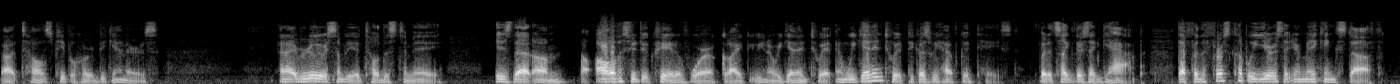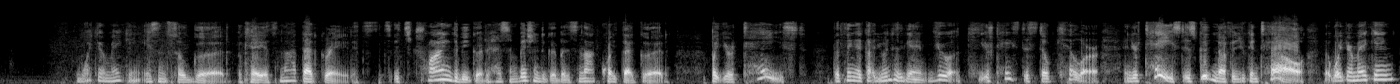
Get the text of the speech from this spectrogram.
uh, tells people who are beginners, and I really wish somebody had told this to me, is that um, all of us who do creative work, like, you know, we get into it, and we get into it because we have good taste. But it's like there's a gap, that for the first couple years that you're making stuff, what you're making isn't so good, okay? It's not that great. It's, it's, it's trying to be good. It has ambition to be good, but it's not quite that good. But your taste, the thing that got you into the game, your, your taste is still killer. And your taste is good enough that you can tell that what you're making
